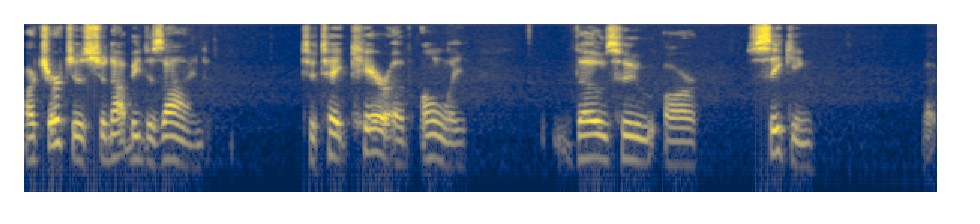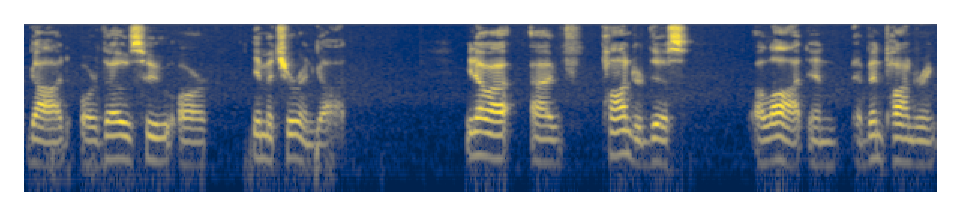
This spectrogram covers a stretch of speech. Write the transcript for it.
our churches should not be designed to take care of only those who are seeking God or those who are immature in God. You know, I, I've pondered this a lot and have been pondering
